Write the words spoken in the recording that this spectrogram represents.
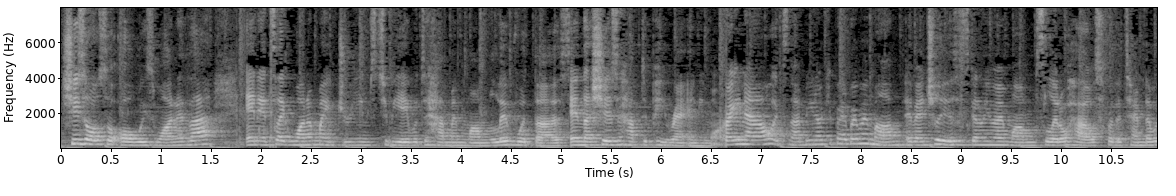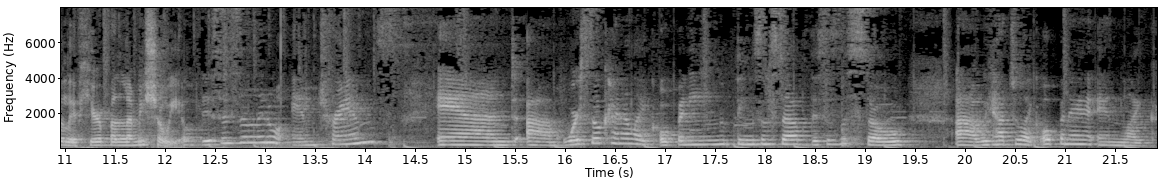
She's also always wanted that. And it's like one of my dreams to be able to have my mom live with us and that she doesn't have to pay rent anymore. Right now, it's not being occupied by my mom. Eventually, this is gonna be my mom's little house for the time that we live here, but let me show you. This is the little entrance and um, we're still kind of like opening things and stuff. This is the stove. Uh, we had to like open it and like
